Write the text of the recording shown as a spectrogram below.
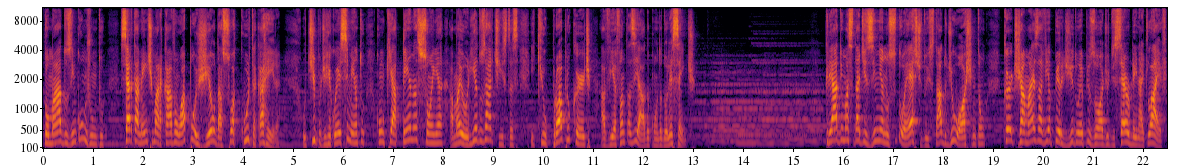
tomados em conjunto, certamente marcavam o apogeu da sua curta carreira, o tipo de reconhecimento com que apenas sonha a maioria dos artistas e que o próprio Kurt havia fantasiado quando adolescente. Criado em uma cidadezinha no sudoeste do estado de Washington, Kurt jamais havia perdido um episódio de Saturday Night Live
